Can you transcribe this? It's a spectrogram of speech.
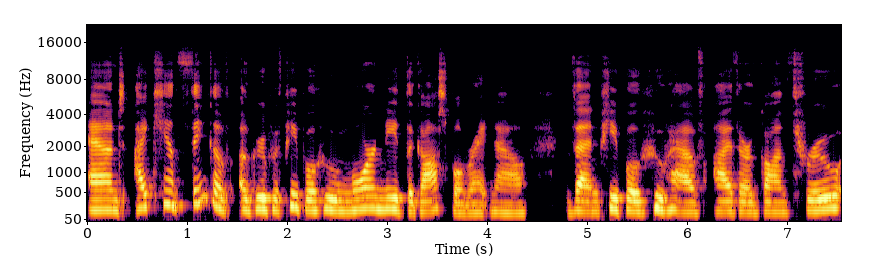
and I can't think of a group of people who more need the gospel right now than people who have either gone through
